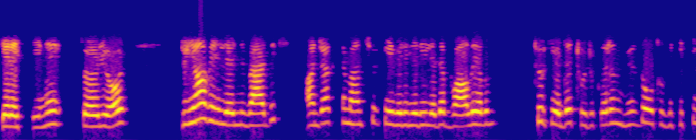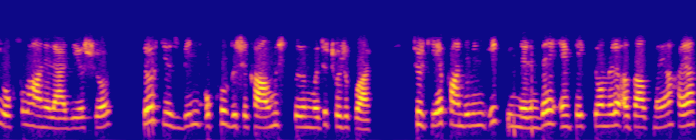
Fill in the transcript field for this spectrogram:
gerektiğini söylüyor. Dünya verilerini verdik ancak hemen Türkiye verileriyle de bağlayalım. Türkiye'de çocukların %32'si yoksul hanelerde yaşıyor. 400 bin okul dışı kalmış sığınmacı çocuk var. Türkiye pandeminin ilk günlerinde enfeksiyonları azaltmaya, hayat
